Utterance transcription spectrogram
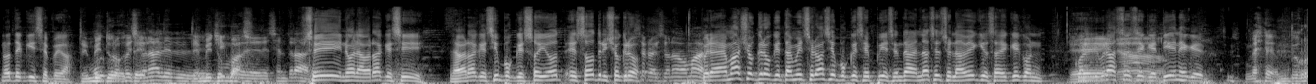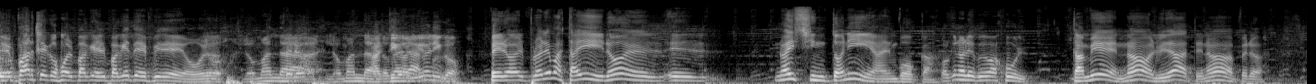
No te quise pegar. te Muy invito, profesional te- el, te invito un chico vaso. de, de Central. Sí, no, la verdad que sí. La verdad que sí, porque soy ot- es otro y yo creo. Se mal. Pero además yo creo que también se lo hace porque se pide central. Andás eso la Vecchio, ¿sabes qué? Con, con el Eh, brazo no. ese que tiene que te parte como el, paquete, el paquete de fideo, boludo. Lo, lo manda, Pero- lo manda a Activa tocar el arma, biónico. Pero el problema está ahí, ¿no? El- el- no hay sintonía en Boca. ¿Por qué no le pegó a Hull? También, no, olvídate, no, pero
